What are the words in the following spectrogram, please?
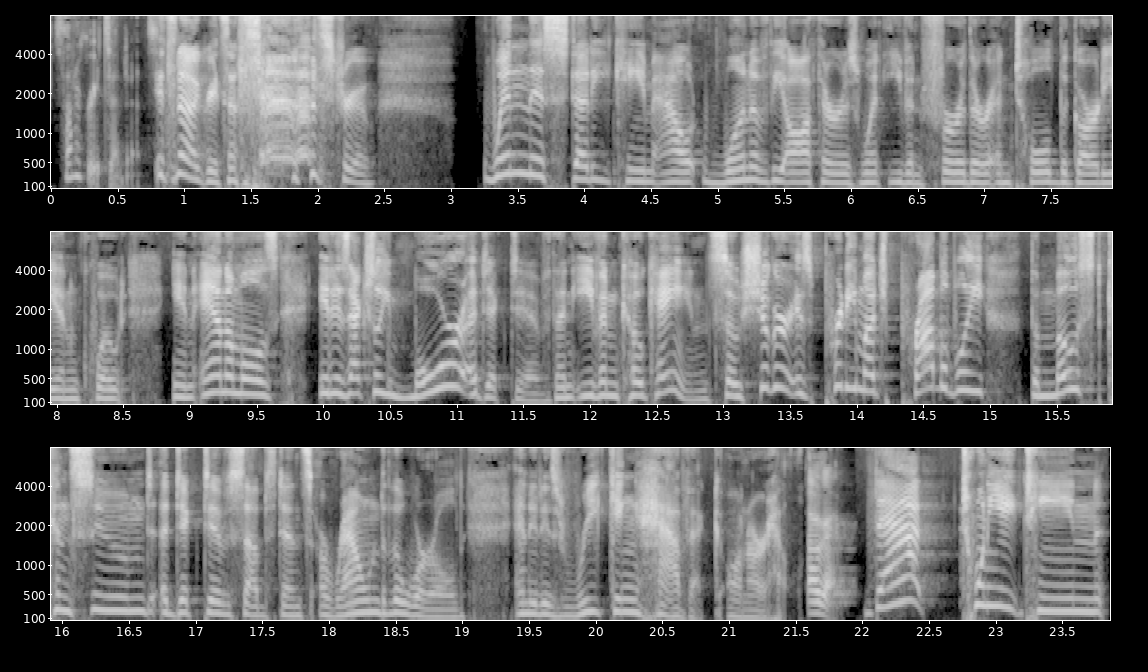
It's not a great sentence. It's not a great sentence. That's true. When this study came out, one of the authors went even further and told The Guardian, quote, in animals, it is actually more addictive than even cocaine. So sugar is pretty much probably the most consumed addictive substance around the world, and it is wreaking havoc on our health. Okay. That 2018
